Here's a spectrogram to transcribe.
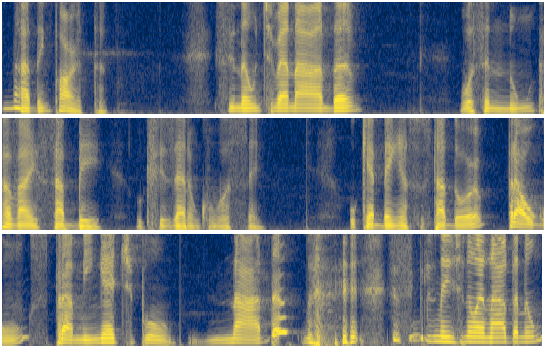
nada importa. Se não tiver nada, você nunca vai saber o que fizeram com você. O que é bem assustador para alguns, para mim é tipo nada. se simplesmente não é nada, não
